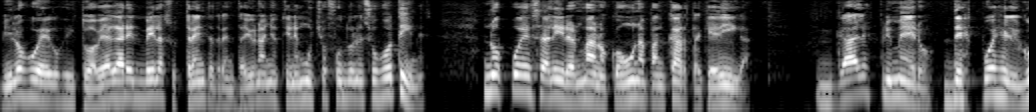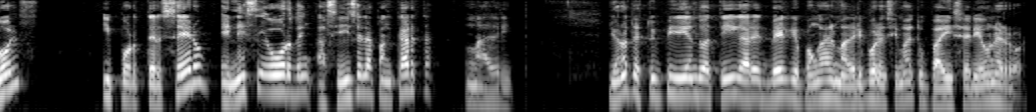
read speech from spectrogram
vi los juegos y todavía Gareth Bale a sus 30, 31 años tiene mucho fútbol en sus botines, no puede salir, hermano, con una pancarta que diga Gales primero, después el golf y por tercero, en ese orden, así dice la pancarta, Madrid. Yo no te estoy pidiendo a ti, Gareth Bale, que pongas al Madrid por encima de tu país, sería un error.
